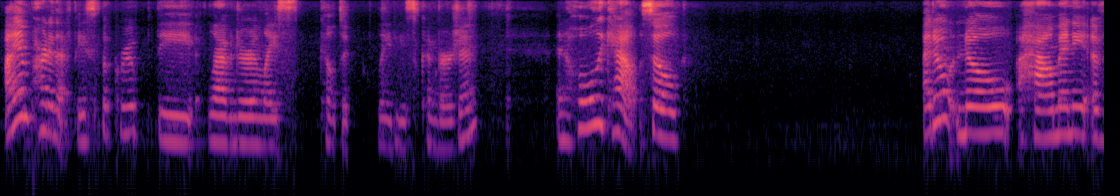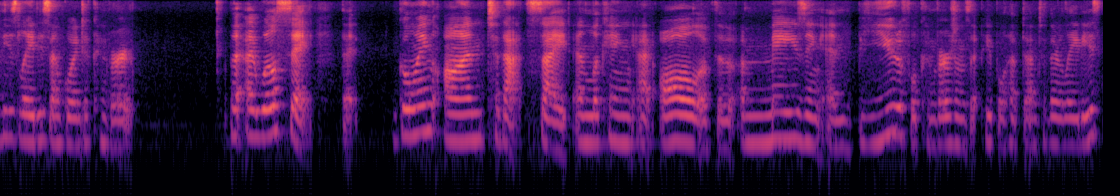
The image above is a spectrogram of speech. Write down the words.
I am part of that Facebook group, the Lavender and Lace Celtic Ladies Conversion. And holy cow. So I don't know how many of these ladies I'm going to convert, but I will say that going on to that site and looking at all of the amazing and beautiful conversions that people have done to their ladies,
